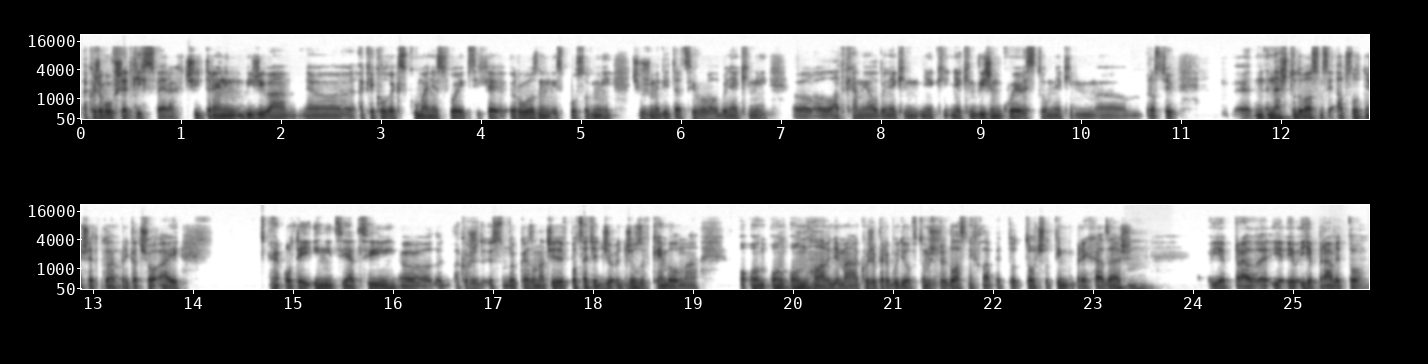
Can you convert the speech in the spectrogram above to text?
akože vo všetkých sférach. Či tréning vyžíva uh, akékoľvek skúmanie svojej psyche rôznymi spôsobmi, či už meditáciou, alebo nejakými uh, látkami, alebo nejakým, nejaký, nejakým vision questom, nejakým uh, proste naštudoval som si absolútne všetko, napríklad čo aj o tej iniciácii, akože som dokázal načítať. V podstate Joseph Campbell má, on, on, on hlavne má akože prebudil v tom, že vlastne chlape, to, to čo tým prechádzaš, mm. je, práve, je, je práve to,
